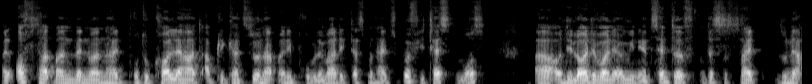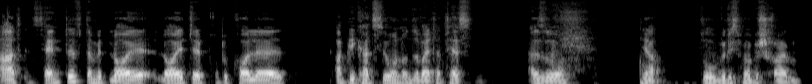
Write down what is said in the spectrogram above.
weil oft hat man, wenn man halt Protokolle hat, Applikationen, hat man die Problematik, dass man halt super viel testen muss. Äh, und die Leute wollen ja irgendwie ein Incentive. Und das ist halt so eine Art Incentive, damit Leu Leute Protokolle, Applikationen und so weiter testen. Also, ja, so würde ich es mal beschreiben.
